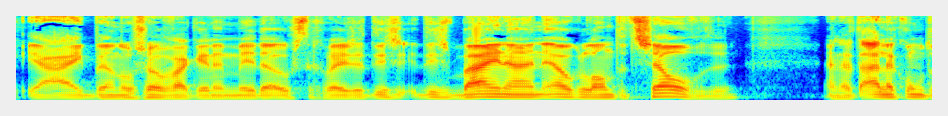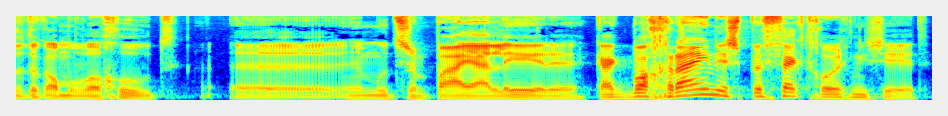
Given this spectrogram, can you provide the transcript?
ja, ik ben nog zo vaak in het Midden-Oosten geweest. Het is, het is bijna in elk land hetzelfde. En uiteindelijk komt het ook allemaal wel goed. Dan moeten ze een paar jaar leren. Kijk, Bahrein is perfect georganiseerd.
